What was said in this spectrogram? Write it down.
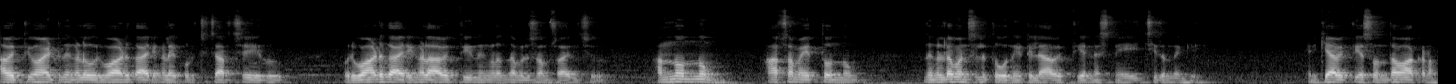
ആ വ്യക്തിയുമായിട്ട് നിങ്ങൾ ഒരുപാട് കാര്യങ്ങളെക്കുറിച്ച് ചർച്ച ചെയ്തു ഒരുപാട് കാര്യങ്ങൾ ആ വ്യക്തി നിങ്ങളും തമ്മിൽ സംസാരിച്ചു. അന്നൊന്നും ആ സമയത്തൊന്നും നിങ്ങളുടെ മനസ്സിൽ തോന്നിയിട്ടില്ല ആ വ്യക്തി എന്നെ സ്നേഹിച്ചിരുന്നെങ്കിൽ. എനിക്ക് ആ വ്യക്തിയെ സ്വന്തമാക്കണം.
